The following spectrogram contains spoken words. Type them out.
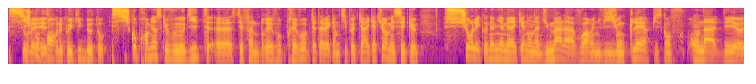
Si sur, je les, comprends, les politiques d'auto. Si je comprends bien ce que vous nous dites, euh, Stéphane Prévost, peut-être avec un petit peu de caricature, mais c'est que sur l'économie américaine, on a du mal à avoir une vision claire, puisqu'on a des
